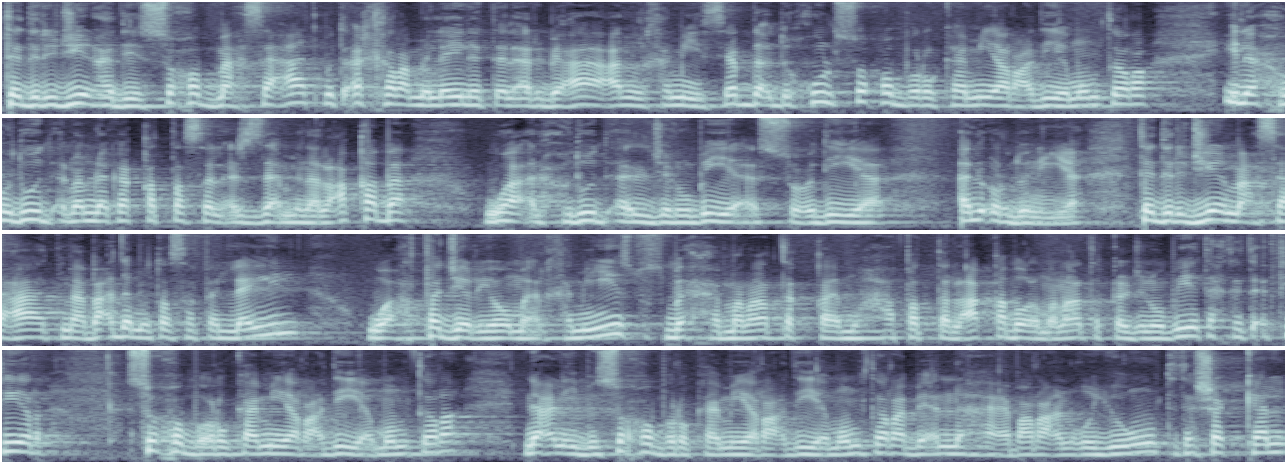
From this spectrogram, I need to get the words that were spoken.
تدريجيا هذه السحب مع ساعات متأخرة من ليلة الأربعاء على الخميس. يبدأ دخول سحب ركامية رعدية ممطرة إلى حدود المملكة. قد تصل أجزاء من العقبة والحدود الجنوبية السعودية الأردنية. تدريجيا مع ساعات ما بعد منتصف الليل وفجر يوم الخميس تصبح مناطق محافظة العقبة والمناطق الجنوبية تحت تأثير سحب ركامية رعدية ممطرة. نعني بسحب ركامية رعدية ممطرة بأنها عبارة عن غيوم تتشكل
